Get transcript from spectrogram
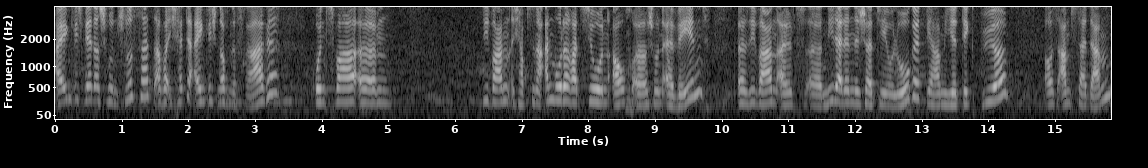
Eigentlich wäre das schon ein Schlusssatz, aber ich hätte eigentlich noch eine Frage. Und zwar, ähm, Sie waren, ich habe es in der Anmoderation auch äh, schon erwähnt, äh, Sie waren als äh, niederländischer Theologe, wir haben hier Dick Bühr aus Amsterdam,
